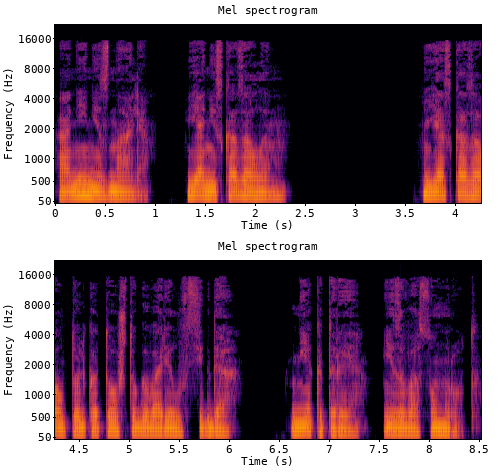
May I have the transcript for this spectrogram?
Они не знали. Я не сказал им. Я сказал только то, что говорил всегда. Некоторые из вас умрут.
